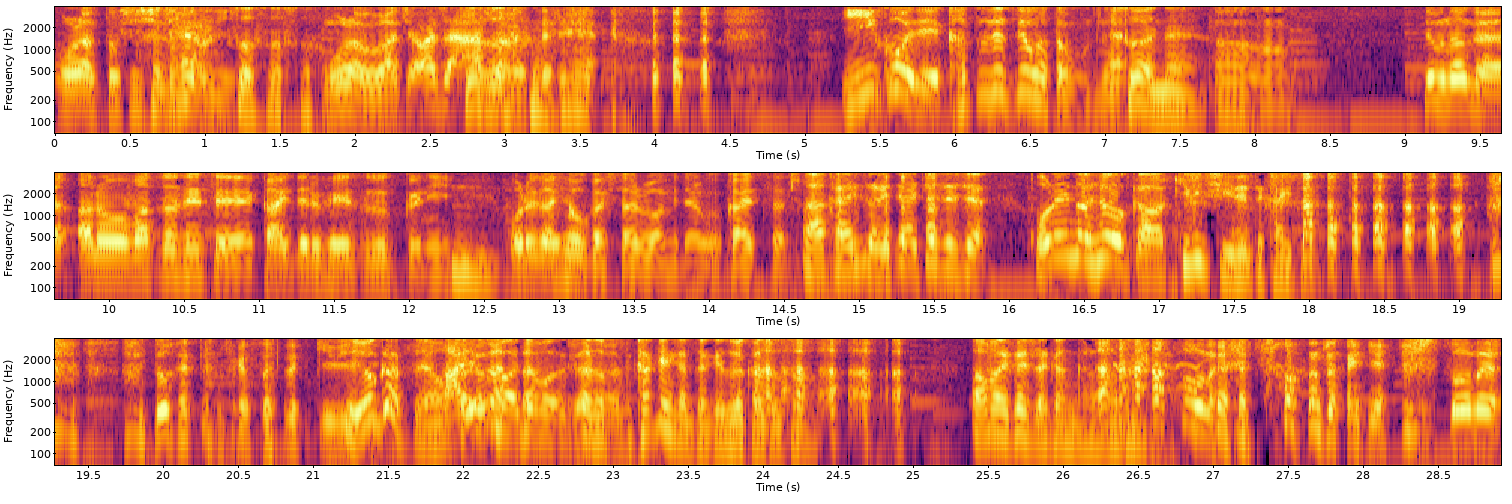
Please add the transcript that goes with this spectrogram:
俺は年下やのに。そうそうそう俺らわちゃわちゃ喋ってね。いい声で滑舌よかったもんね。そうやねうん。でもなんか、あの、松田先生書いてるフェイスブックに、俺が評価したるわみたいなこと書いてたでしょ。あ書いてたけどいや違う違う違う俺の評価は厳しい入れて書いた どうやったんですか？それで厳しい。よかったよあ、よかった。まあでもあの書けへんかったけどよかったとは甘やかしたらあかんからなあ そうなん、そうなんや。そうなんや。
